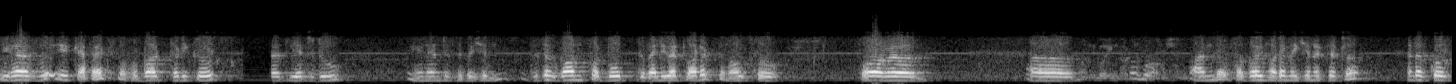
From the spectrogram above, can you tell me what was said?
we have a capex of about 30 crores that we had to do in anticipation. This has gone for both the value-add products and also for uh, uh, and for going automation, etc. And of course,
